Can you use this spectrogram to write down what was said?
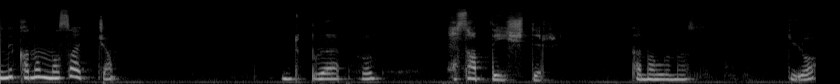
Yeni kanal nasıl açacağım? YouTube Premier hesap değiştir. Kanalınız diyor.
